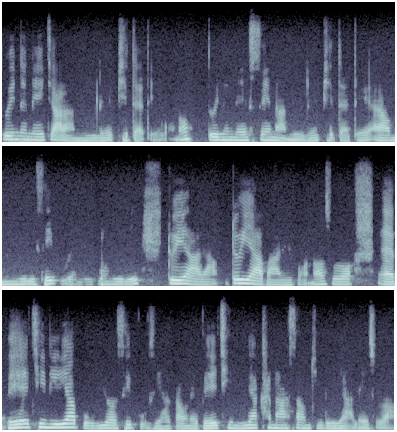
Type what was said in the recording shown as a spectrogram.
သွေးနည်းနည်းကြတာမျိုးလည်းဖြစ်တတ်တယ်ပေါ့နော်။သွေးနည်းနည်းဆင်းတာမျိုးလည်းဖြစ်တတ်တယ်။အဲဒါမျိုးတွေစိတ်ပူတဲ့မျိုးပုံလေးတွေတွေးရတာတွေးရပါတယ်ပေါ့နော်။ဆိုတော့အဲဘယ်အခြေအနေတွေကပို့ပြီးတော့စိတ်ပူစရာကောင်းလဲဘယ်အခြေအနေကခဏဆောင်ကြည့်လို့ရလဲဆိုတာ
